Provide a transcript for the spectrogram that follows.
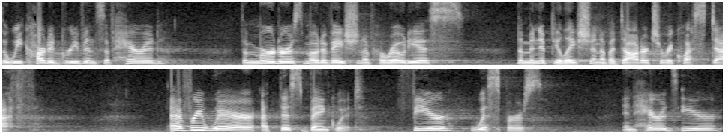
the weak hearted grievance of Herod, the murderous motivation of Herodias, the manipulation of a daughter to request death. Everywhere at this banquet, fear whispers in Herod's ear,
